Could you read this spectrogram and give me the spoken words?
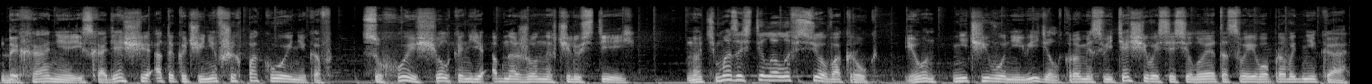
дыхание, исходящее от окоченевших покойников – сухое щелканье обнаженных челюстей. Но тьма застилала все вокруг, и он ничего не видел, кроме светящегося силуэта своего проводника,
